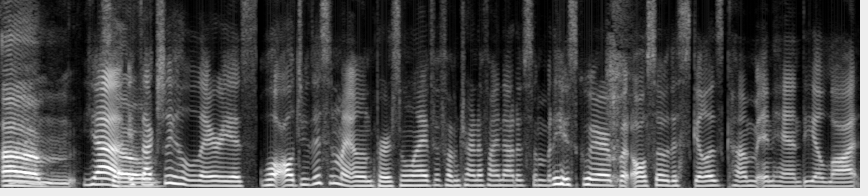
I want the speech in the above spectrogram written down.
Um, Yeah, it's actually hilarious. Well, I'll do this in my own personal life if I'm trying to find out if somebody is queer, but also the skill has come in handy a lot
